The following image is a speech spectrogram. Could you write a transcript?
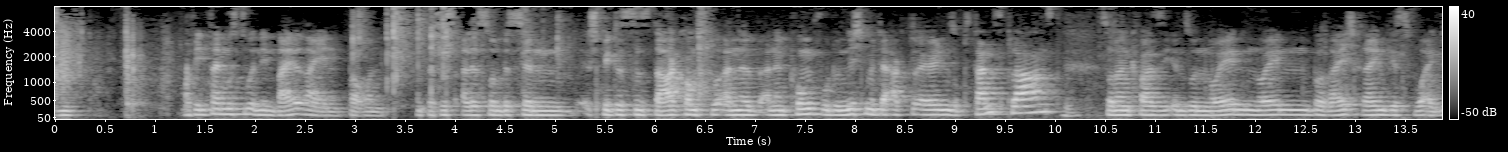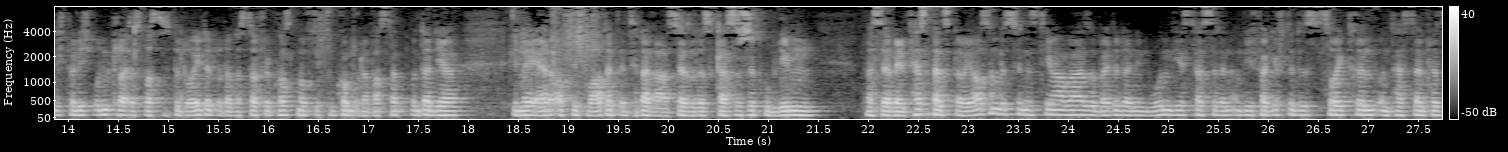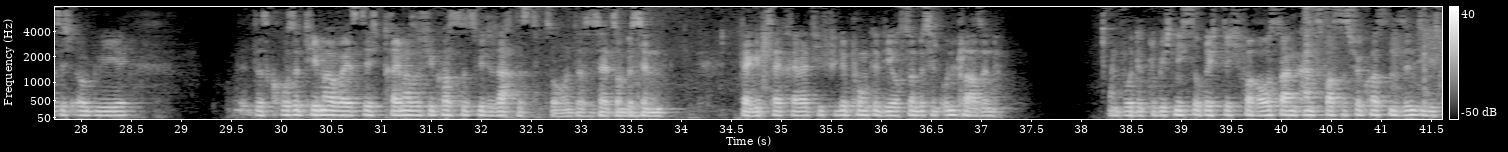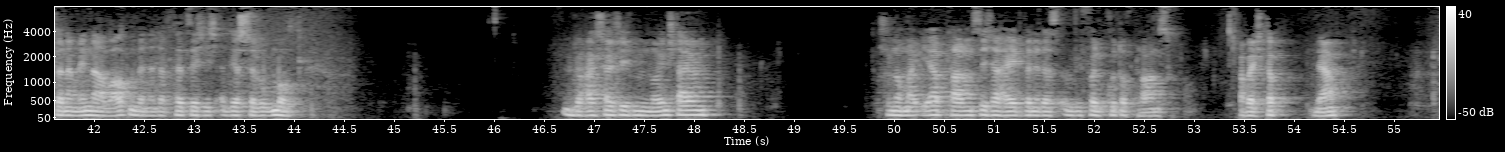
auf jeden Fall musst du in den Ball reinbauen. Und das ist alles so ein bisschen, spätestens da kommst du an, eine, an einen Punkt, wo du nicht mit der aktuellen Substanz planst, sondern quasi in so einen neuen, neuen Bereich reingehst, wo eigentlich völlig unklar ist, was das bedeutet oder was da für Kosten auf dich zukommen oder was dann unter dir in der Erde auf dich wartet, etc. Das ist ja so das klassische Problem, was ja beim Festplatz, glaube ich, auch so ein bisschen das Thema war. Sobald du dann in den Boden gehst, hast du dann irgendwie vergiftetes Zeug drin und hast dann plötzlich irgendwie das große Thema, weil es dich dreimal so viel kostet, wie du dachtest. So, und das ist halt so ein bisschen, da gibt's halt relativ viele Punkte, die auch so ein bisschen unklar sind. Und wo du, glaube ich, nicht so richtig voraussagen kannst, was das für Kosten sind, die dich dann am Ende erwarten, wenn du da tatsächlich an der Stelle umbaust. Und du hast natürlich im neuen Stadion schon nochmal eher Planungssicherheit, wenn du das irgendwie von Grund auf planst. Aber ich glaube, ja,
